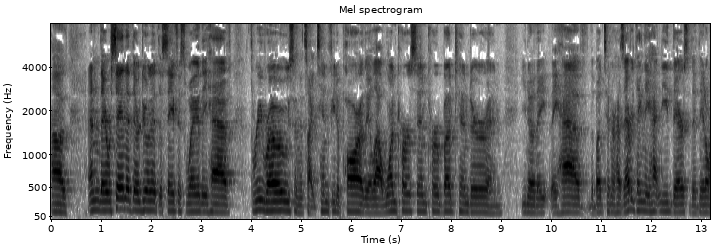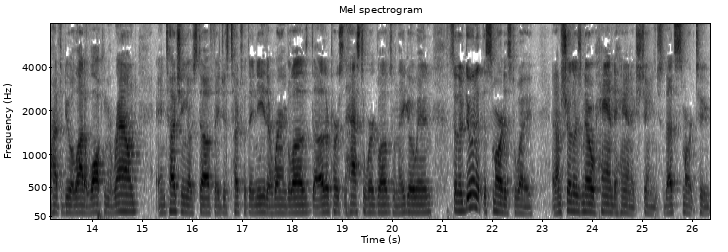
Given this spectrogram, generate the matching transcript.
Uh, and they were saying that they're doing it the safest way. They have three rows, and it's like ten feet apart. They allow one person per bud tender, and you know they they have the bud tender has everything they need there, so that they don't have to do a lot of walking around. and touching of stuff. They just touch what they need. They're wearing gloves. The other person has to wear gloves when they go in. So they're doing it the smartest way. And I'm sure there's no hand to hand exchange. So that's smart too.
